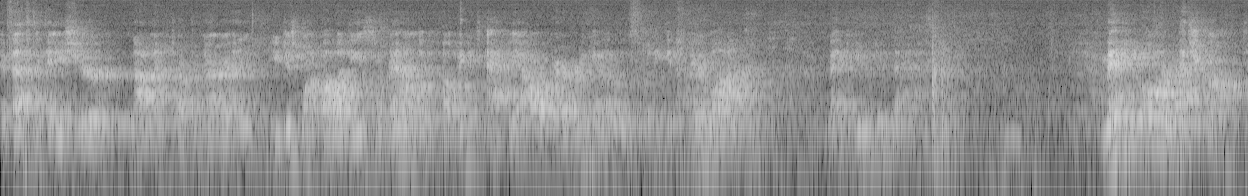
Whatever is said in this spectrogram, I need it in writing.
If that's the case, you're not an entrepreneur and you just want to follow Jesus around and hoping it's happy hour wherever he goes when he gets near water. Maybe you would do that. Maybe you own a restaurant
